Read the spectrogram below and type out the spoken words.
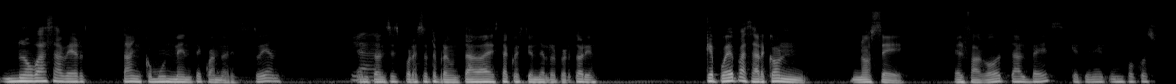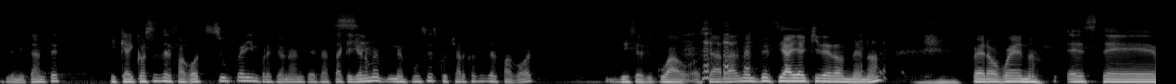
no vas a ver tan comúnmente cuando eres estudiante. Claro. Entonces, por eso te preguntaba esta cuestión del repertorio. ¿Qué puede pasar con, no sé, el fagot tal vez, que tiene un poco sus limitantes, y que hay cosas del fagot súper impresionantes. Hasta que yo no me, me puse a escuchar cosas del fagot, dices, wow, o sea, realmente sí hay aquí de dónde, ¿no? Pero bueno, este,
